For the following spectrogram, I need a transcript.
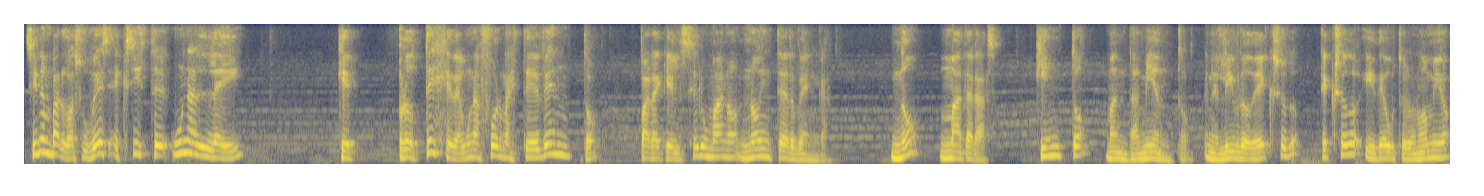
Sin embargo, a su vez existe una ley que protege de alguna forma este evento para que el ser humano no intervenga. No matarás. Quinto mandamiento. En el libro de Éxodo, Éxodo y Deuteronomio,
